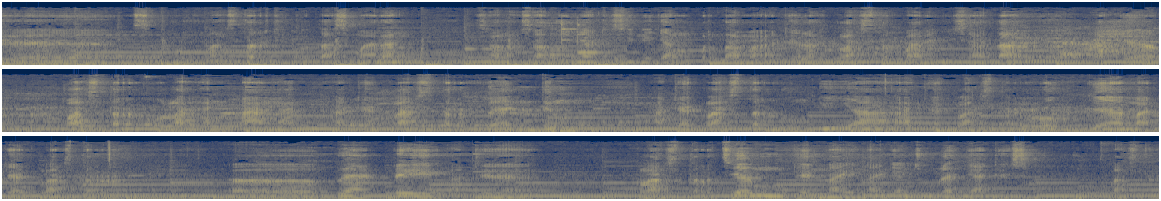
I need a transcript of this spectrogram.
Ada 10 klaster di Kota Semarang. Salah satunya di sini yang pertama adalah klaster pariwisata, ada klaster olahan pangan, ada klaster bandeng, ada klaster lumpia, ada klaster logam, ada klaster uh, batik, ada klaster jamu dan lain-lainnya. Jumlahnya ada 10 klaster.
